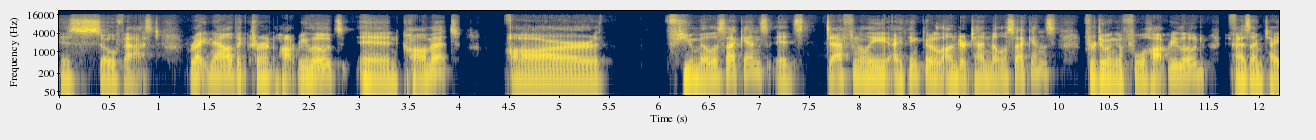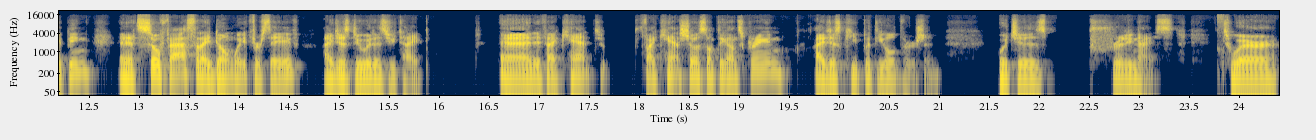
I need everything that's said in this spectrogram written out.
is so fast. Right now, the current hot reloads in Comet are few milliseconds. It's definitely, I think they're under 10 milliseconds for doing a full hot reload as I'm typing. And it's so fast that I don't wait for save. I just do it as you type. And if I can't if I can't show something on screen, I just keep with the old version, which is pretty nice. To where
